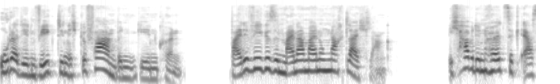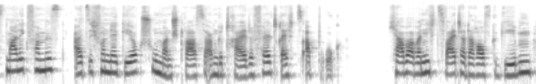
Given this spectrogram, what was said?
oder den Weg, den ich gefahren bin, gehen können. Beide Wege sind meiner Meinung nach gleich lang. Ich habe den Hölzig erstmalig vermisst, als ich von der Georg-Schumann-Straße am Getreidefeld rechts abbog. Ich habe aber nichts weiter darauf gegeben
